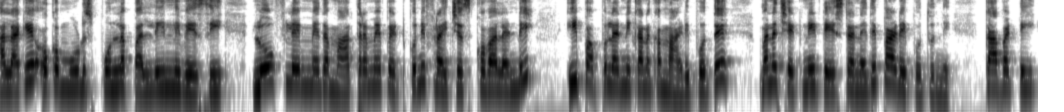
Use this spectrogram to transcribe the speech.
అలాగే ఒక మూడు స్పూన్ల పల్లీల్ని వేసి లో ఫ్లేమ్ మీద మాత్రమే పెట్టుకుని ఫ్రై చేసుకోవాలండి. ఈ పప్పులన్నీ కనుక మాడిపోతే మన చట్నీ టేస్ట్ అనేది పాడైపోతుంది. కాబట్టి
